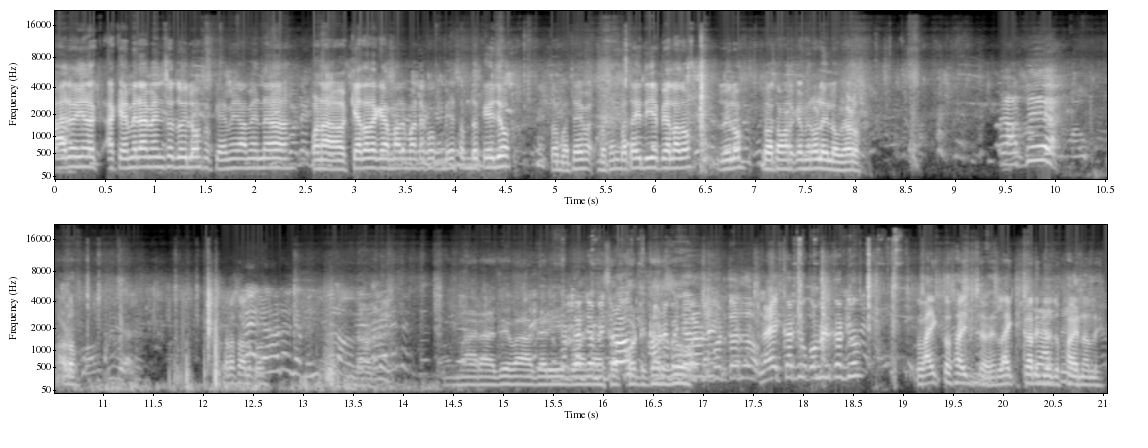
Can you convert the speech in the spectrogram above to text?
આ રહ્યો આ કેમેરામેન છે જોઈ લો તો કેમેરામેન પણ કહેતા હતા કે અમારા માટે કોઈ બે શબ્દ કહેજો તો બધા બધાને બતાવી દઈએ પહેલાં તો જોઈ લો લો તમારો કેમેરો લઈ લો વેળો હાડો કરો ચાલુ કરો મારા જેવા ગરીબોને સપોર્ટ કરજો લાઈક તો થાય જ છે લાઈક કરી દેજો ફાઇનલી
